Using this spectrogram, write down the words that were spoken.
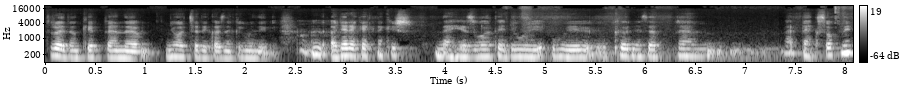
Tulajdonképpen nyolcadik az nekünk mindig, a gyerekeknek is nehéz volt egy új, új környezetben hát megszokni,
